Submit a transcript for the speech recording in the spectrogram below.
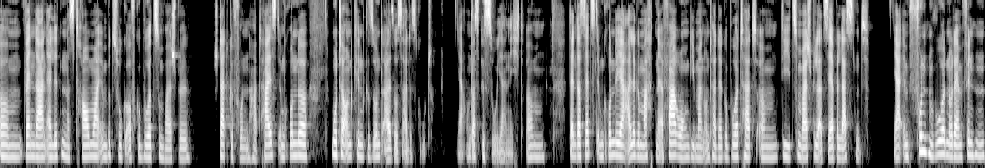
ähm, wenn da ein erlittenes Trauma in Bezug auf Geburt zum Beispiel stattgefunden hat. Heißt im Grunde Mutter und Kind gesund, also ist alles gut. Ja, und das ist so ja nicht. Ähm, denn das setzt im Grunde ja alle gemachten Erfahrungen, die man unter der Geburt hat, ähm, die zum Beispiel als sehr belastend ja, empfunden wurden oder empfinden,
